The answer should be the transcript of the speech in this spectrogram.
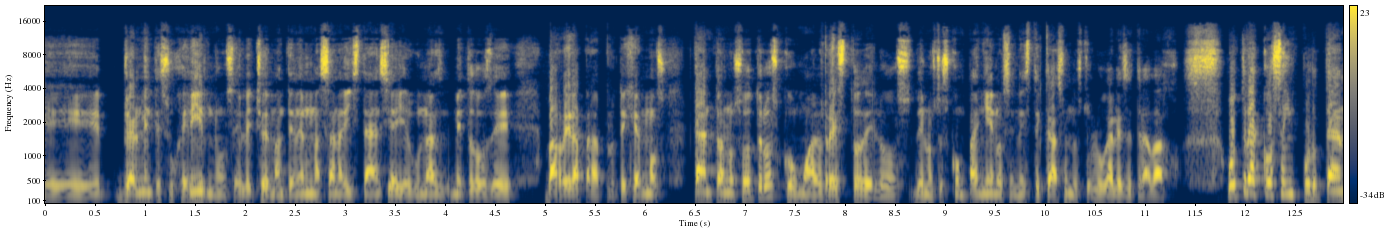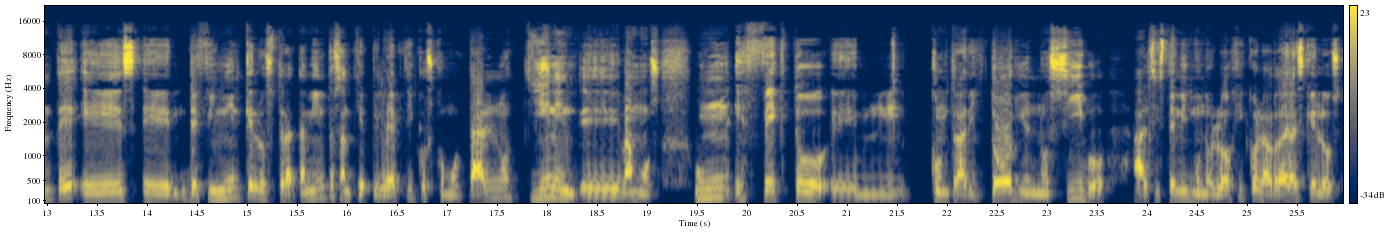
eh, realmente sugerirnos el hecho de mantener una sana distancia y algunos métodos de barrera para protegernos tanto a nosotros como al resto de los de nuestros compañeros, en este caso en nuestros lugares de trabajo. Otra cosa importante es eh, definir que los tratamientos antiepilépticos como tal no tienen, eh, vamos, un efecto eh, contradictorio, nocivo al sistema inmunológico. La verdad es que los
